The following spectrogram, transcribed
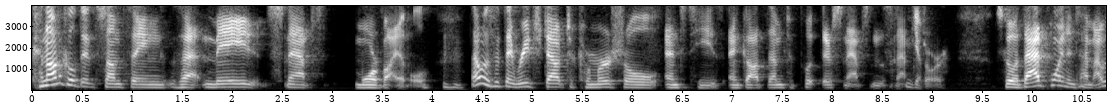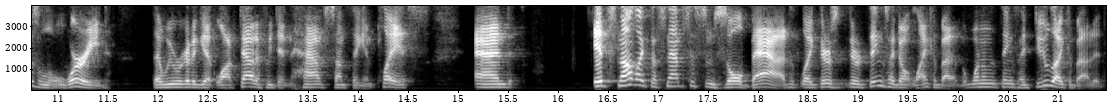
Canonical did something that made snaps more viable. Mm-hmm. That was that they reached out to commercial entities and got them to put their snaps in the Snap yep. store. So at that point in time, I was a little worried that we were going to get locked out if we didn't have something in place. And it's not like the snap system is all bad. Like there's there are things I don't like about it, but one of the things I do like about it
